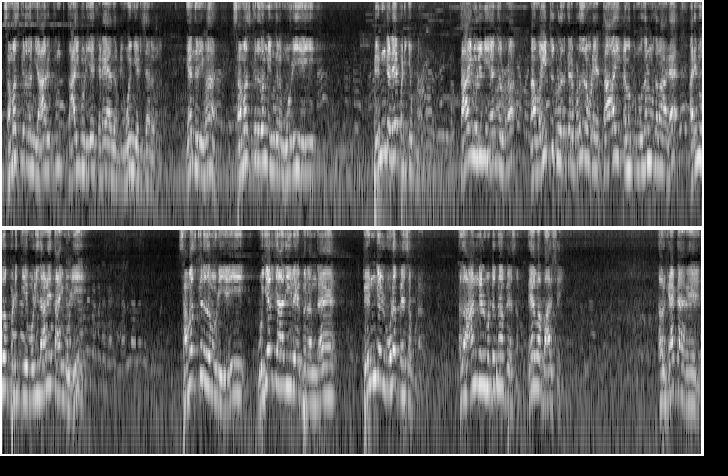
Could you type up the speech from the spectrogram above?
சமஸ்கிருதம் யாருக்கும் தாய்மொழியே கிடையாது அப்படி ஓங்கி அடிச்சார் அவர். ஏன் தெரியுமா? சமஸ்கிருதம் என்கிற மொழியை பெண்களே படிக்கக்கூடாது. தாய்மொழின்னு ஏன் சொல்றோம்? நாம் வயிற்றுக்குள் இருக்கிற பொழுது நம்முடைய தாய் நமக்கு முதன் முதலாக அறிமுகப்படுத்திய மொழிதானே தாய்மொழி? சமஸ்கிருத மொழியை உயர் ஜாதியிலே பிறந்த பெண்கள் கூட பேசக்கூடாது. அது ஆண்கள் மட்டும்தான் பேசணும். தேவ பாஷை. அவர் கேட்டாரு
